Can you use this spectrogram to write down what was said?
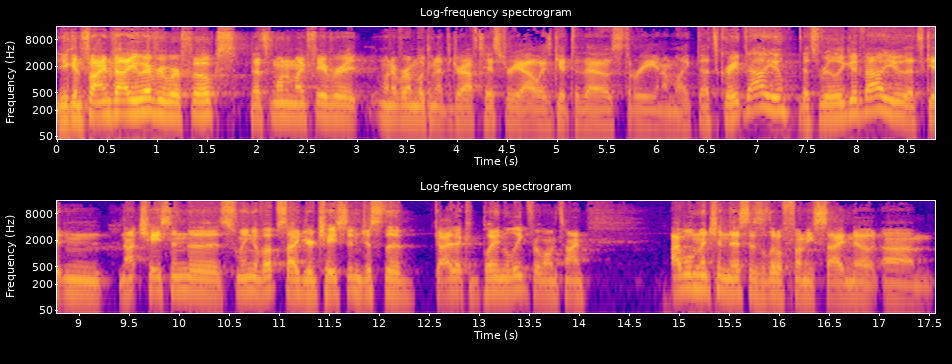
You can find value everywhere, folks. That's one of my favorite. Whenever I'm looking at the draft history, I always get to those three, and I'm like, that's great value. That's really good value. That's getting not chasing the swing of upside. You're chasing just the guy that could play in the league for a long time. I will mention this as a little funny side note. Um,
